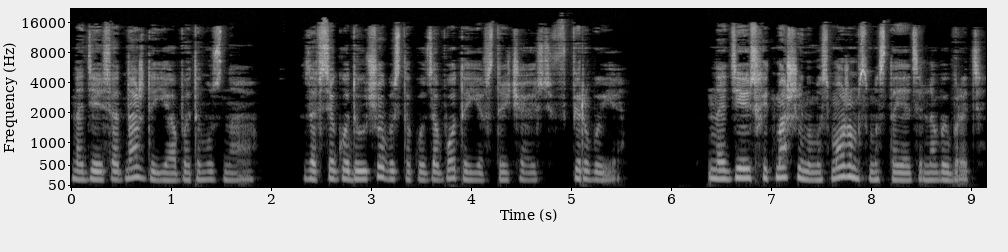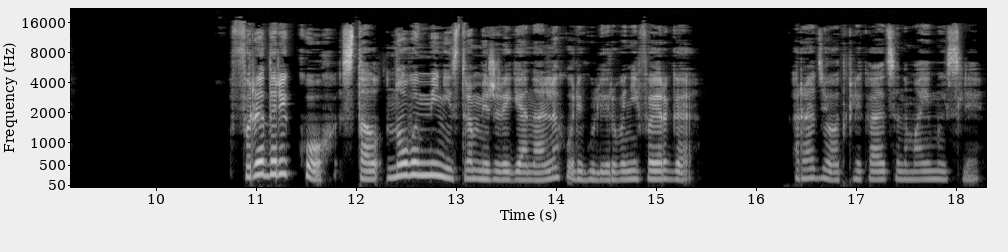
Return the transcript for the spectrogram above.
Надеюсь, однажды я об этом узнаю. За все годы учебы с такой заботой я встречаюсь впервые. Надеюсь, хоть машину мы сможем самостоятельно выбрать. Фредерик Кох стал новым министром межрегиональных урегулирований ФРГ. Радио откликается на мои мысли,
